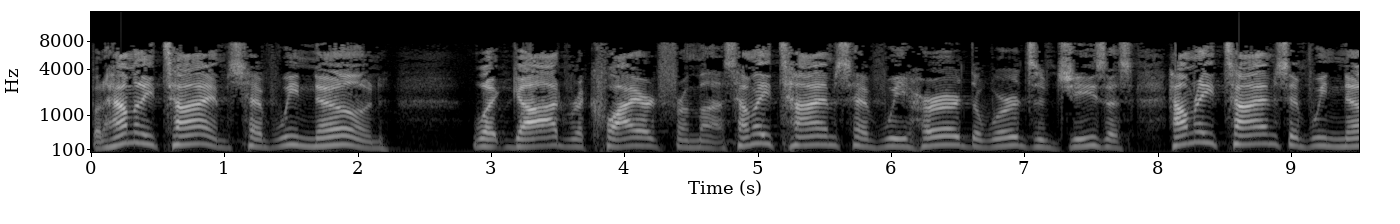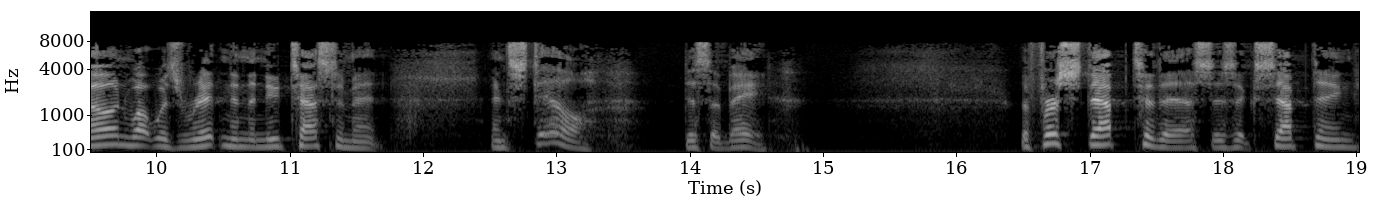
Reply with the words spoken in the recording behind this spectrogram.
But how many times have we known what God required from us? How many times have we heard the words of Jesus? How many times have we known what was written in the New Testament? And still disobeyed. The first step to this is accepting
